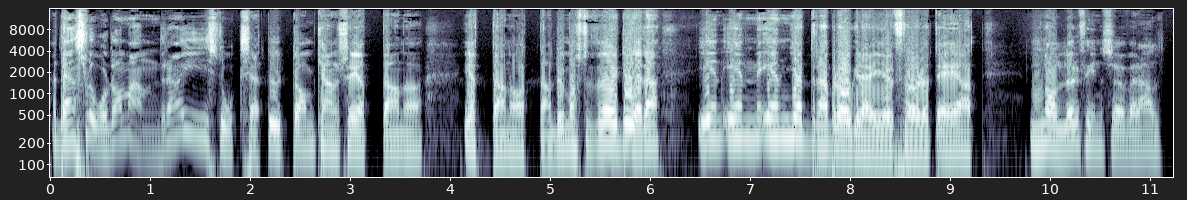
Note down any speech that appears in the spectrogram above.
Ja, Den slår de andra i stort sett, utom kanske ettan och, ettan och åttan. Du måste värdera. En, en, en jädra bra grej för det är att nollor finns överallt.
